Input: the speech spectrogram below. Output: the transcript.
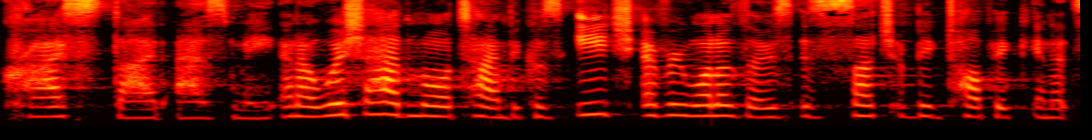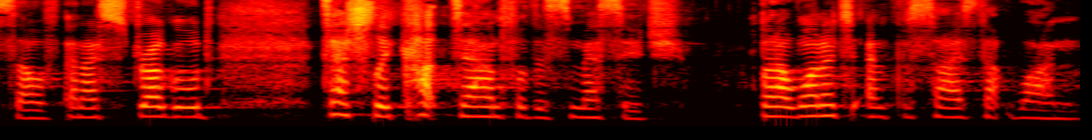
Christ died as me. And I wish I had more time because each, every one of those is such a big topic in itself. And I struggled to actually cut down for this message. But I wanted to emphasize that one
